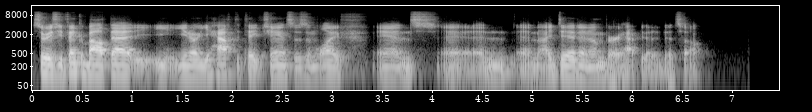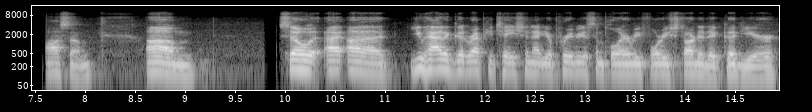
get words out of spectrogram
so as you think about that, you, you know, you have to take chances in life, and and and I did, and I'm very happy that I did so. Awesome. Um, so, uh, you had a good reputation at your previous employer before you started at Goodyear.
